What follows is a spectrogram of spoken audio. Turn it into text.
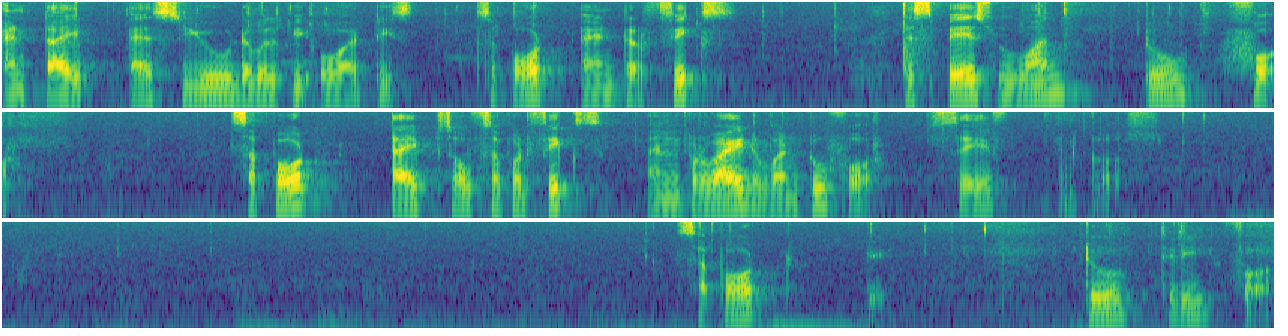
and type S U P P O R T support enter fix space 1 2 4 support types of support fix and provide 1 to 4 save and close. Support okay. 2 3 4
